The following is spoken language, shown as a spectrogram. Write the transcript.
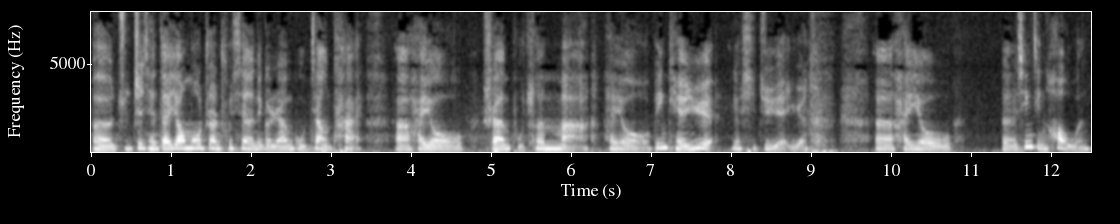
呃，之之前在《妖猫传》出现的那个染谷将太，啊，还有山浦村马，还有冰田月，一个喜剧演员，呃，还有呃新井浩文，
